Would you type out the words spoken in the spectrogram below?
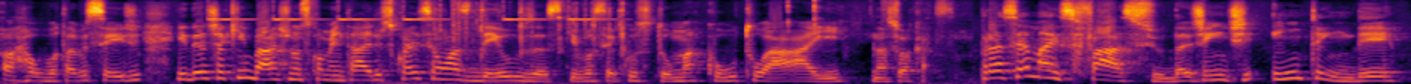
@otavio_sage e deixa aqui embaixo nos comentários quais são as deusas que você costuma cultuar aí na sua casa. Para ser mais fácil da gente entender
